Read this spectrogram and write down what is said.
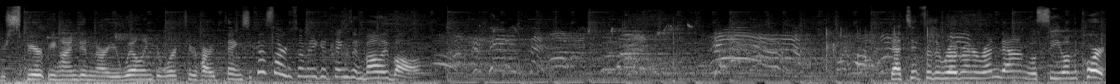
Your spirit behind it and are you willing to work through hard things? You guys learned so many good things in volleyball. That's it for the Roadrunner Rundown. We'll see you on the court.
